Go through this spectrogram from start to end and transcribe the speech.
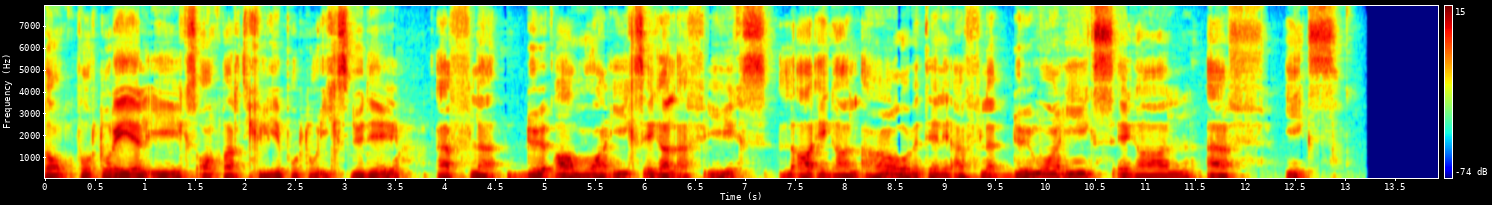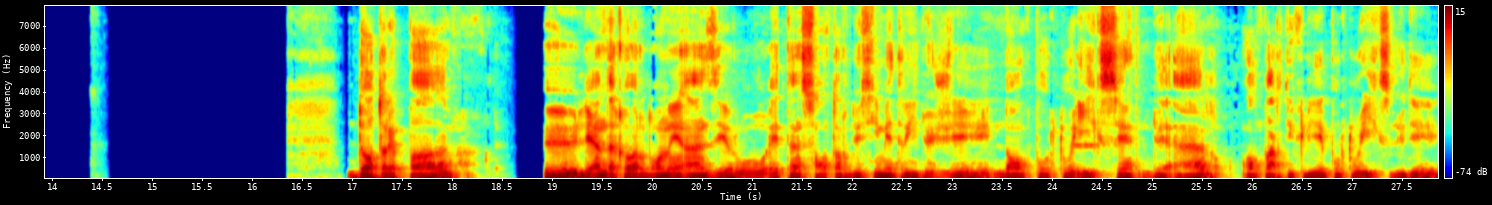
Donc pour tout réel x, en particulier pour tout x de D, f la 2a moins x égale fx, la égale 1, on f la 2 moins x égale fx. D'autre part, E, lien de coordonnées 1, 0, est un centre de symétrie de G. Donc pour tout x de R, en particulier pour tout x de D,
